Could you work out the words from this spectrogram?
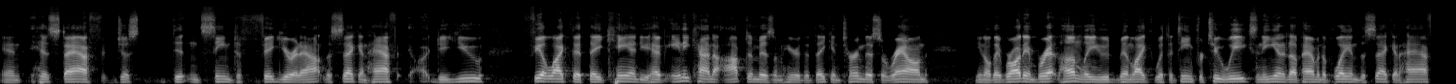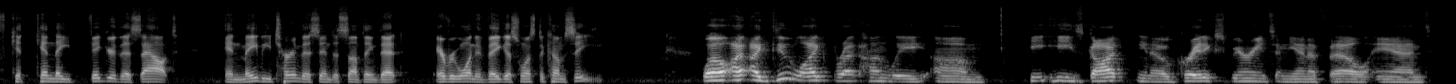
and his staff just didn't seem to figure it out in the second half. Uh, do you feel like that they can? Do you have any kind of optimism here that they can turn this around? You know, they brought in Brett Hundley, who'd been like with the team for two weeks, and he ended up having to play in the second half. Can can they figure this out and maybe turn this into something that everyone in Vegas wants to come see? Well, I, I do like Brett Hundley. Um, he he's got you know great experience in the NFL, and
